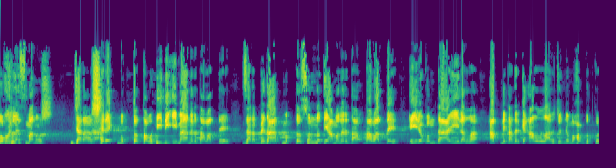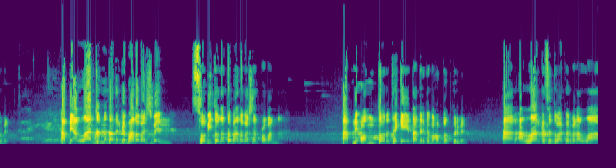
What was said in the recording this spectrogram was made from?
মুখলেস মানুষ, যারা সেরেক মুক্ত তৌহিদি ইমানের দাওয়াত দে যারা বেদাত মুক্ত সুন্নতি আমলের দাওয়াত দে এইরকম দায়ী আল্লাহ আপনি তাদেরকে আল্লাহর জন্য মহব্বত করবেন। আপনি আল্লাহর জন্য তাদেরকে ভালোবাসবেন, ছবি তোলা তো ভালোবাসার প্রমাণ না। আপনি অন্তর থেকে তাদেরকে মহব্বত করবেন। আর আল্লাহর কাছে দোয়া করবেন, আল্লাহ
